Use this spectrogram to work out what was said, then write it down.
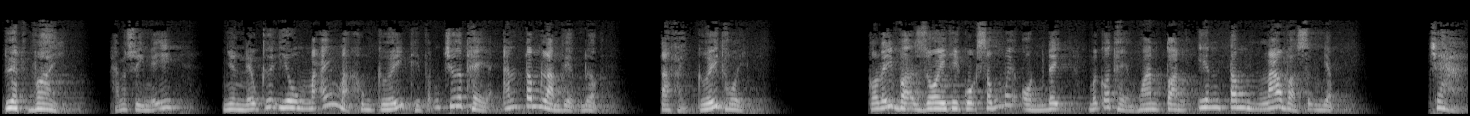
tuyệt vời, hắn suy nghĩ, nhưng nếu cứ yêu mãi mà không cưới thì vẫn chưa thể an tâm làm việc được. Ta phải cưới thôi. Có lấy vợ rồi thì cuộc sống mới ổn định, mới có thể hoàn toàn yên tâm lao vào sự nghiệp. Chà,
